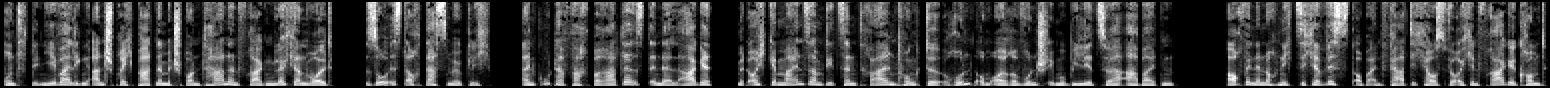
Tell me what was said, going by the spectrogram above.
und den jeweiligen Ansprechpartner mit spontanen Fragen löchern wollt, so ist auch das möglich. Ein guter Fachberater ist in der Lage, mit euch gemeinsam die zentralen Punkte rund um eure Wunschimmobilie zu erarbeiten. Auch wenn ihr noch nicht sicher wisst, ob ein Fertighaus für euch in Frage kommt,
